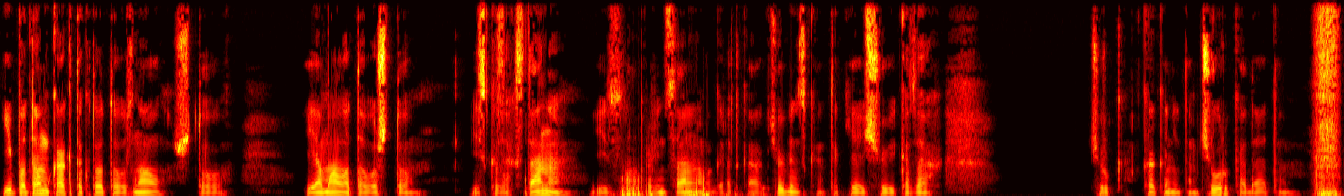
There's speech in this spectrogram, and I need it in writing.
И потом как-то кто-то узнал, что я мало того, что из Казахстана, из провинциального городка Актюбинска, так я еще и казах. Чурка как они там, чурка, да, там.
